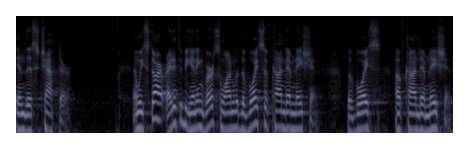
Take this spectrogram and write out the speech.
in this chapter. And we start right at the beginning, verse 1, with the voice of condemnation. The voice of condemnation.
